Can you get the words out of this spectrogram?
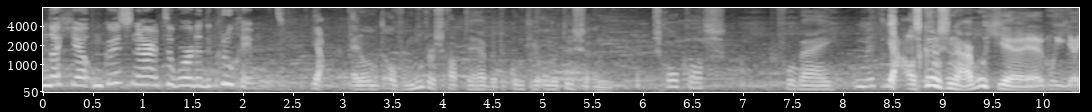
omdat je om kunstenaar te worden de kroeg in moet. Ja, en om het over moederschap te hebben, er komt hier ondertussen een schoolklas voorbij. Ja, als kunstenaar moet je, moet je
